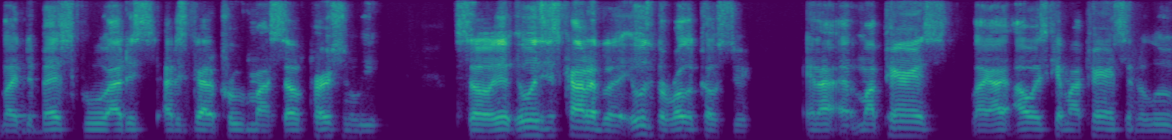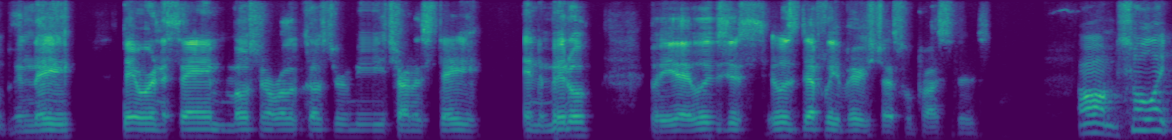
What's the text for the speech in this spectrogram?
like the best school, I just I just got to prove myself personally. So it, it, was just kind of a it was a roller coaster. And I, uh, my parents like I always kept my parents in the loop, and they they were in the same emotional roller coaster with me, trying to stay in the middle. But yeah, it was just it was definitely a very stressful process. Um, so like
